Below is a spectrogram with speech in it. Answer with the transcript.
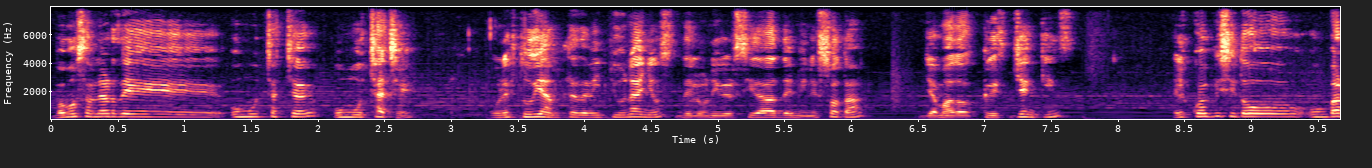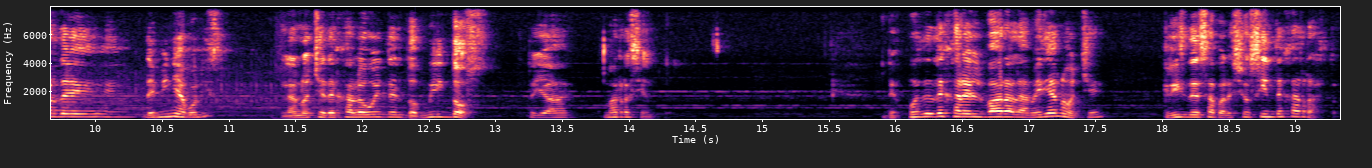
Vamos a hablar de un muchacho, un muchache, un estudiante de 21 años de la Universidad de Minnesota, llamado Chris Jenkins, el cual visitó un bar de, de Minneapolis la noche de Halloween del 2002. Esto ya más reciente. Después de dejar el bar a la medianoche, Chris desapareció sin dejar rastro.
